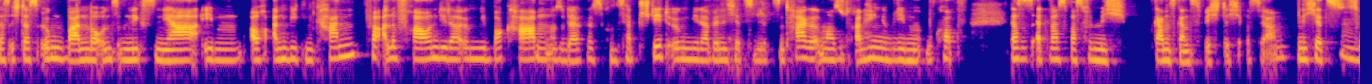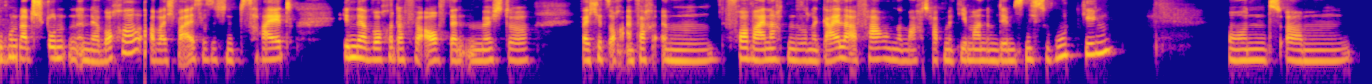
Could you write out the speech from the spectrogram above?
dass ich das irgendwann bei uns im nächsten Jahr eben auch anbieten kann für alle Frauen, die da irgendwie Bock haben. Also das Konzept steht irgendwie, da bin ich jetzt die letzten Tage immer so dran hängen geblieben mit dem Kopf. Das ist etwas, was für mich ganz, ganz wichtig ist, ja. Nicht jetzt mhm. zu 100 Stunden in der Woche, aber ich weiß, dass ich eine Zeit in der Woche dafür aufwenden möchte, weil ich jetzt auch einfach ähm, vor Weihnachten so eine geile Erfahrung gemacht habe mit jemandem, dem es nicht so gut ging. Und ähm,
